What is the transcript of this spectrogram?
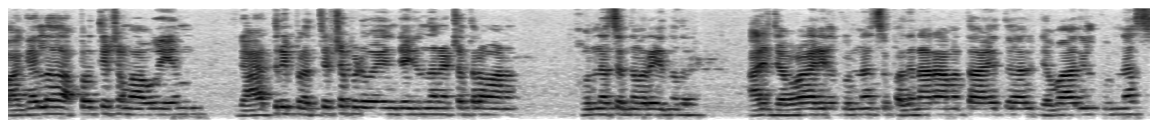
പകൽ അപ്രത്യക്ഷമാവുകയും രാത്രി പ്രത്യക്ഷപ്പെടുകയും ചെയ്യുന്ന നക്ഷത്രമാണ് കുന്നസ് എന്ന് പറയുന്നത്. അൽ ജവാരിൽ കുന്നസ് പതിനാറാമത്തെ ആയത്ത് അൽ ജവാരിൽ കുന്നസ്.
